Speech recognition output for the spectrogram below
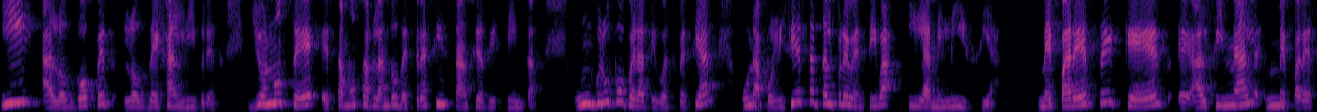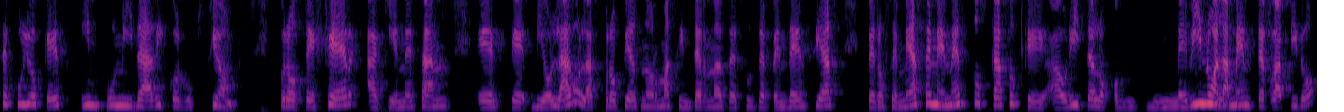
y a los golpes los dejan libres. Yo no sé, estamos hablando de tres instancias distintas, un grupo operativo especial, una policía estatal preventiva y la milicia me parece que es, eh, al final, me parece, Julio, que es impunidad y corrupción proteger a quienes han este, violado las propias normas internas de sus dependencias, pero se me hacen en estos casos que ahorita lo, me vino a la mente rápido,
